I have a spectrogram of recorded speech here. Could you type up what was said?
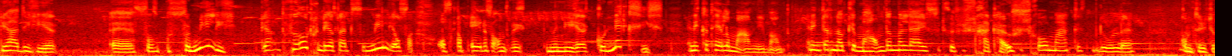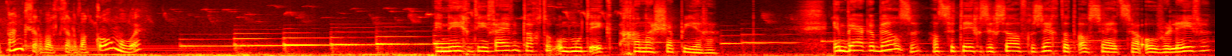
die hadden hier uh, familie. Ja, een groot gedeelte uit familie. Of, of op een of andere manier connecties. En ik had helemaal niemand. En ik dacht, nou, ik heb mijn handen aan mijn lijf. Dus ga ik huizen schoonmaken. Ik bedoel, uh, komt er niet op aan. Ik zal wel, zal wel komen, hoor. In 1985 ontmoette ik Ganna Shapira. In Bergen-Belsen had ze tegen zichzelf gezegd dat als zij het zou overleven,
